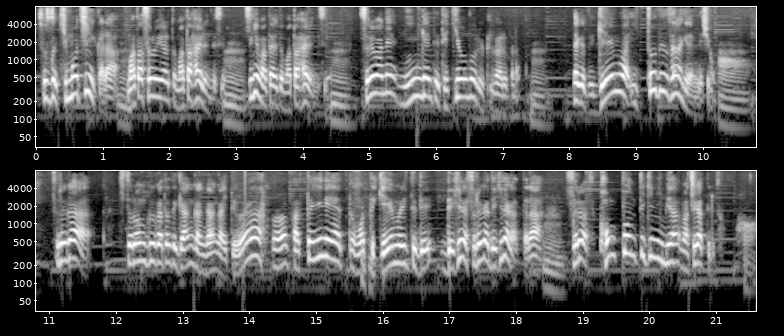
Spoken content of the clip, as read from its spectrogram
そうすると気持ちいいからうん。またそれをやるとまた入るんですよ、うん。次またやるとまた入るんですよ。うん。それはね人間って適応能力があるから。うん。だけどゲームは一投で出さなきゃダメでしょ。あそれがストロング型でガンガンガンガンいってうわーパッといいねと思ってゲームに行ってでできないそれができなかったらそれは根本的にみ間違ってると。は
